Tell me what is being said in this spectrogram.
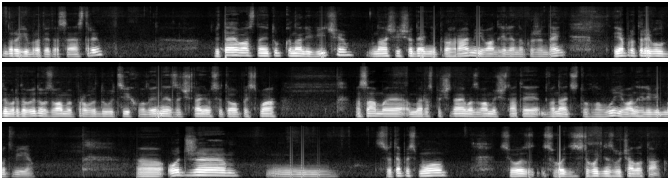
дорогі брати та сестри. Вітаю вас на YouTube каналі Вічі в нашій щоденній програмі Євангелія на кожен день. Я протерей Володимир Давидов з вами проведу ці хвилини за читанням Святого Письма. А саме ми розпочинаємо з вами читати 12 главу Євангелія від Матвія. Е, Отже, Святе Письмо сьогодні, звучало так.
